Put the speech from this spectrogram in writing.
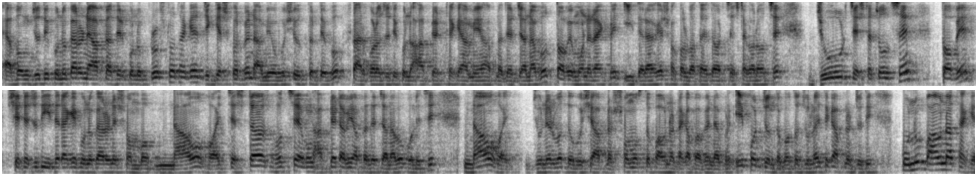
এবং যদি কোনো কারণে আপনাদের কোনো প্রশ্ন থাকে, জিজ্ঞেস করবেন, আমি অবশ্যই উত্তর দেব। তারপরে যদি কোনো আপডেট থাকে, আমি আপনাদের জানাব। তবে মনে রাখবে, ঈদের আগে সকল ভাতায় দেওয়ার চেষ্টা করা হচ্ছে। জোর চেষ্টা চলছে। তবে সেটা যদি ঈদের আগে কোনো কারণে সম্ভব নাও হয়, চেষ্টা হচ্ছে এবং আপডেট আমি আপনাদের জানাব, বলেছি নাও হয়, জুনের মধ্যে অবশ্যই আপনার সমস্ত পাওনা টাকা পাবেন। এবং এ পর্যন্ত গত জুলাই থেকে আপনার যদি কোনো পাওনা থাকে,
